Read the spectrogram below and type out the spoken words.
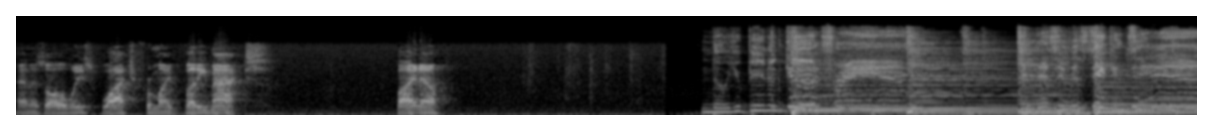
And as always, watch for my buddy Max. Bye now. Know you've been a good friend, and that's in the thick and thin.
